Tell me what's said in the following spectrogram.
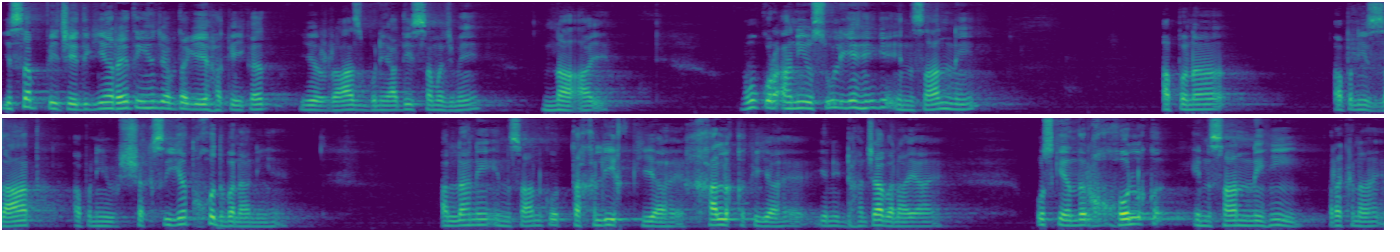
یہ سب پیچیدگیاں رہتی ہیں جب تک یہ حقیقت، یہ راز بنیادی سمجھ میں نہ آئے۔ وہ قرآنی اصول یہ ہیں کہ انسان نے اپنا اپنی ذات، اپنی شخصیت خود بنانی ہے۔ اللہ نے انسان کو تخلیق کیا ہے، خلق کیا ہے یعنی ڈھانچہ بنایا ہے۔ اس کے اندر خلق انسان نہیں رکھنا ہے۔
